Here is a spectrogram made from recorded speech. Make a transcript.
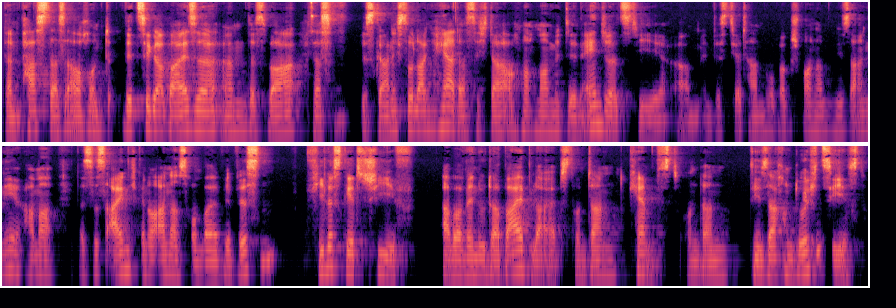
dann passt das auch. Und witzigerweise, ähm, das war, das ist gar nicht so lange her, dass ich da auch nochmal mit den Angels, die ähm, investiert haben, darüber gesprochen haben, die sagen, nee, Hammer, das ist eigentlich genau andersrum, weil wir wissen, vieles geht schief. Aber wenn du dabei bleibst und dann kämpfst und dann die Sachen durchziehst,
